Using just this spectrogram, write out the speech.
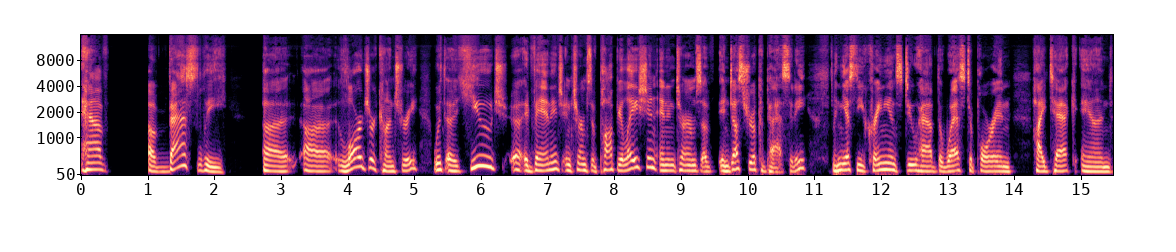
have a vastly uh, uh, larger country with a huge uh, advantage in terms of population and in terms of industrial capacity. And yes, the Ukrainians do have the West to pour in high tech and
